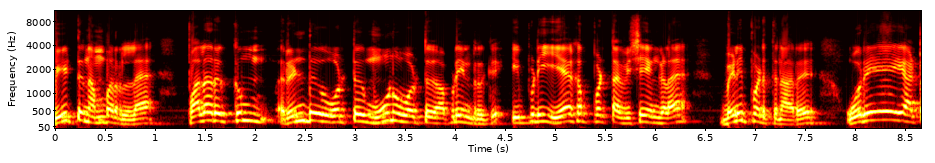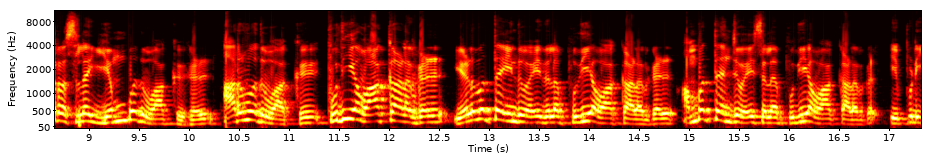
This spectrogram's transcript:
வீட்டு நம்பர் இல்லை பலருக்கும் ரெண்டு ஓட்டு மூணு ஓட்டு அப்படின்னு இருக்கு. இப்படி ஏகப்பட்ட விஷயங்களை வெளிப்படுத்தினாரு. ஒரே அட்ரஸ்ல எண்பது வாக்குகள் அறுபது வாக்கு புதிய வாக்காளர்கள் 75 வயதுல புதிய வாக்காளர்கள் 55 வயசுல புதிய வாக்காளர்கள். இப்படி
